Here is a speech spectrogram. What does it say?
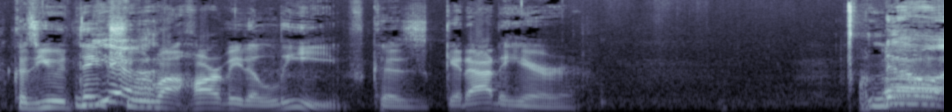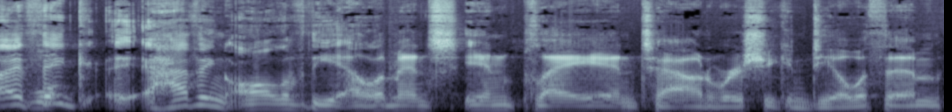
Because you would think she would want Harvey to leave. Because get out of here. No, Uh, I well- think having all of the elements in play in town where she can deal with them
